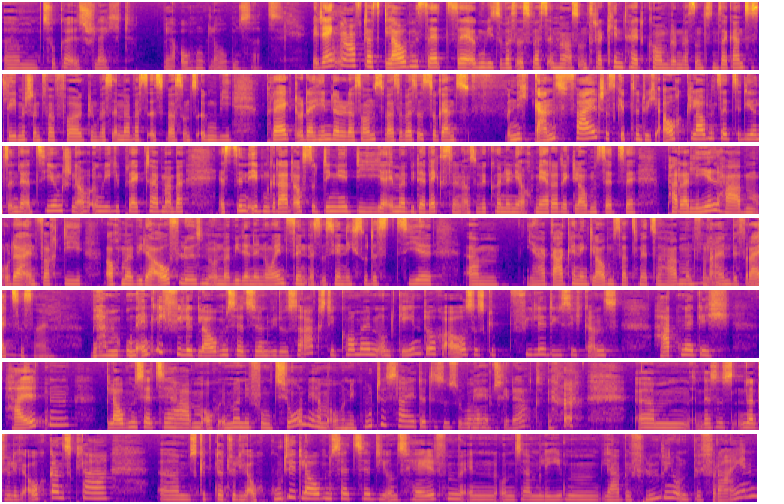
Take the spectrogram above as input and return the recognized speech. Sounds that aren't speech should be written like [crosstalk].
Ähm, Zucker ist schlecht wäre auch ein Glaubenssatz. Wir denken oft, dass Glaubenssätze irgendwie sowas ist, was immer aus unserer Kindheit kommt und was uns unser ganzes Leben schon verfolgt und was immer was ist, was uns irgendwie prägt oder hindert oder sonst was. Aber es ist so ganz, nicht ganz falsch. Es gibt natürlich auch Glaubenssätze, die uns in der Erziehung schon auch irgendwie geprägt haben, aber es sind eben gerade auch so Dinge, die ja immer wieder wechseln. Also wir können ja auch mehrere Glaubenssätze parallel haben oder einfach die auch mal wieder auflösen und mal wieder einen neuen finden. Es ist ja nicht so das Ziel, ähm, ja, gar keinen Glaubenssatz mehr zu haben und von allem befreit zu sein wir haben unendlich viele Glaubenssätze und wie du sagst, die kommen und gehen durchaus. Es gibt viele, die sich ganz hartnäckig halten. Glaubenssätze haben auch immer eine Funktion, die haben auch eine gute Seite, das ist überhaupt. Wer hätte gedacht? [laughs] ähm, das ist natürlich auch ganz klar. Ähm, es gibt natürlich auch gute Glaubenssätze, die uns helfen, in unserem Leben ja beflügeln und befreien.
